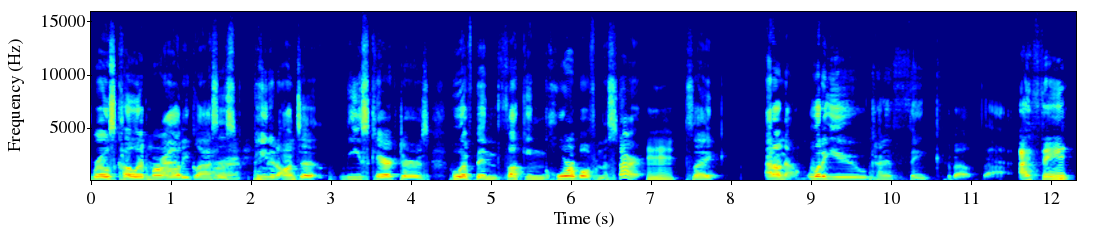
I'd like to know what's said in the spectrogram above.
rose-colored morality glasses Right. painted onto these characters who have been fucking horrible from the start. Mm-hmm. It's like, I don't know. What do you kind of think about that? I think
